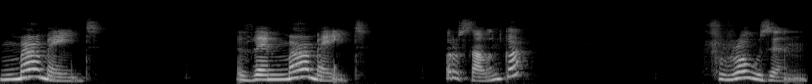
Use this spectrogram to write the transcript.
Mermaid. The Mermaid. Русалонька. Frozen.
